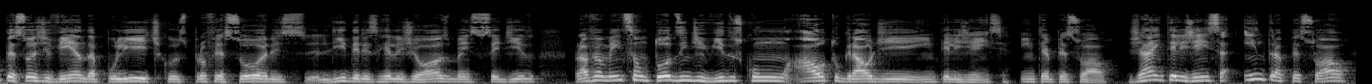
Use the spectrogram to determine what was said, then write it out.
pessoas de venda, políticos, professores, líderes religiosos bem-sucedidos, provavelmente são todos indivíduos com um alto grau de inteligência interpessoal. Já a inteligência intrapessoal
